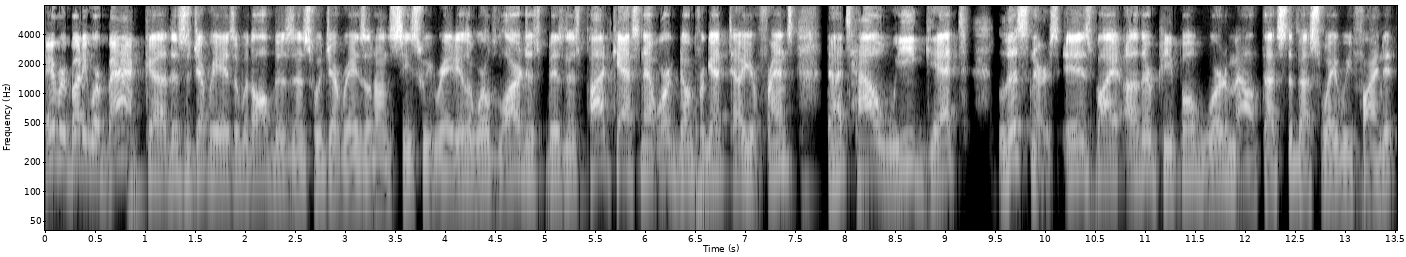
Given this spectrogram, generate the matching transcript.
Hey, everybody, we're back. Uh, this is Jeffrey Hazel with All Business with Jeffrey Hazel on C Suite Radio, the world's largest business podcast network. Don't forget, tell your friends. That's how we get listeners, is by other people, word of mouth. That's the best way we find it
